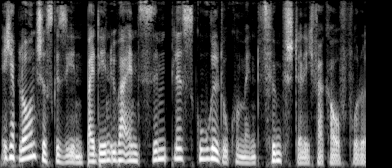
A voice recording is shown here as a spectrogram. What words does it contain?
Ich habe Launches gesehen, bei denen über ein simples Google-Dokument fünfstellig verkauft wurde.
